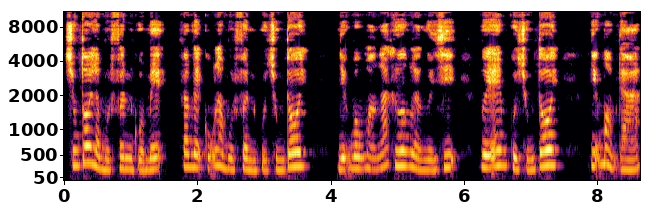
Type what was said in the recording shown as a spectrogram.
Chúng tôi là một phần của mẹ và mẹ cũng là một phần của chúng tôi. Những bông hoa ngát hương là người chị, người em của chúng tôi. Những mỏm đá,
